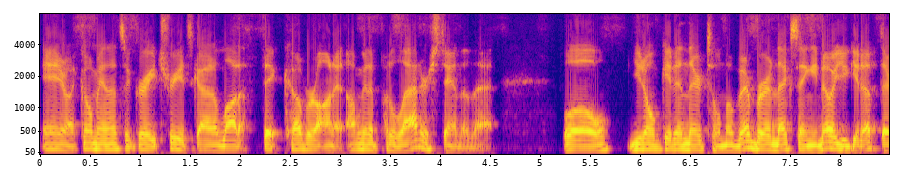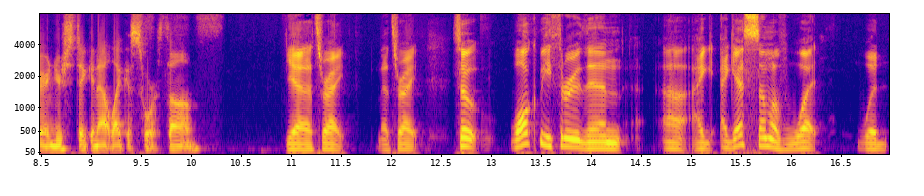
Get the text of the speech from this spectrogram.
and you're like, oh man, that's a great tree. It's got a lot of thick cover on it. I'm going to put a ladder stand in that. Well, you don't get in there till November, and next thing you know, you get up there and you're sticking out like a sore thumb. Yeah, that's right. That's right. So walk me through then. Uh, I, I guess some of what would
